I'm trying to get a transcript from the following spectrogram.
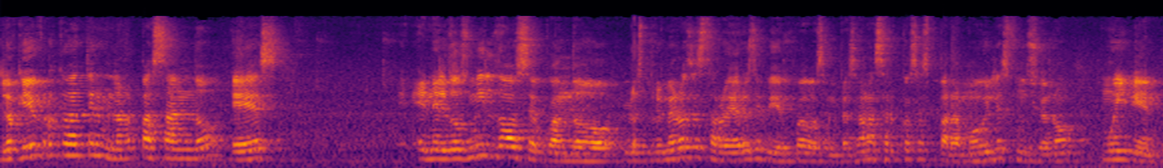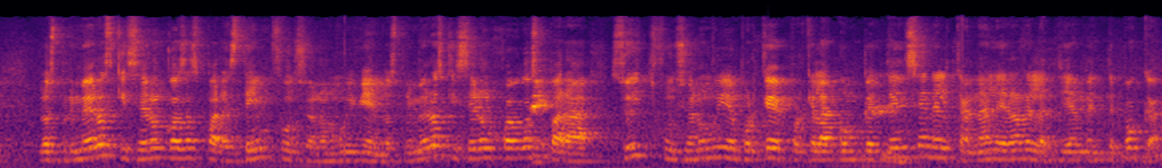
lo que yo creo que va a terminar pasando es en el 2012, cuando los primeros desarrolladores de videojuegos empezaron a hacer cosas para móviles, funcionó muy bien. Los primeros que hicieron cosas para Steam funcionó muy bien. Los primeros que hicieron juegos para Switch funcionó muy bien. ¿Por qué? Porque la competencia en el canal era relativamente poca.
